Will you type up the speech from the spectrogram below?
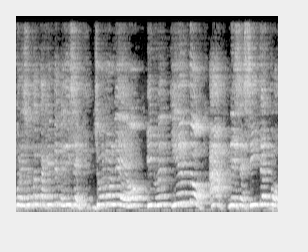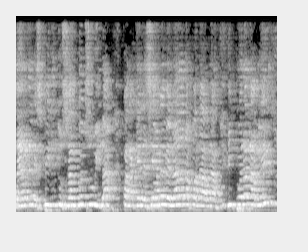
Por eso tanta gente me dice, yo no leo y no entiendo. Ah, necesita el poder del Espíritu Santo en su vida para que le sea revelada la palabra y puedan abrir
